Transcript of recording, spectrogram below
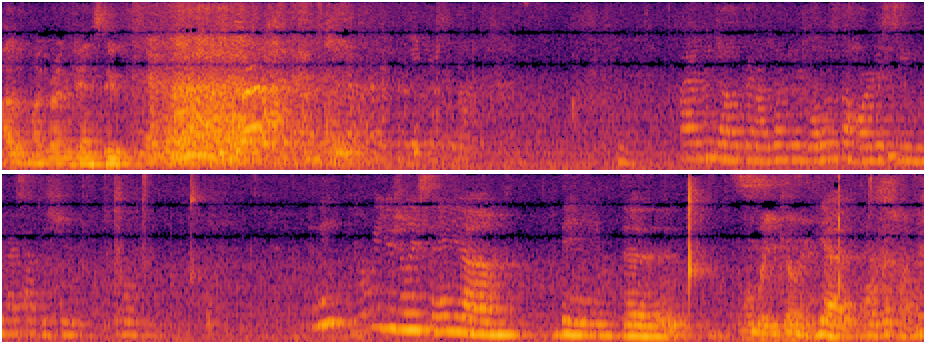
I love my Raymond James too. Hi, I'm Angelica, and I was wondering what was the hardest scene you guys had to shoot? for both of you? I think don't we usually say um, the the The one where you kill me. yeah well which one?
